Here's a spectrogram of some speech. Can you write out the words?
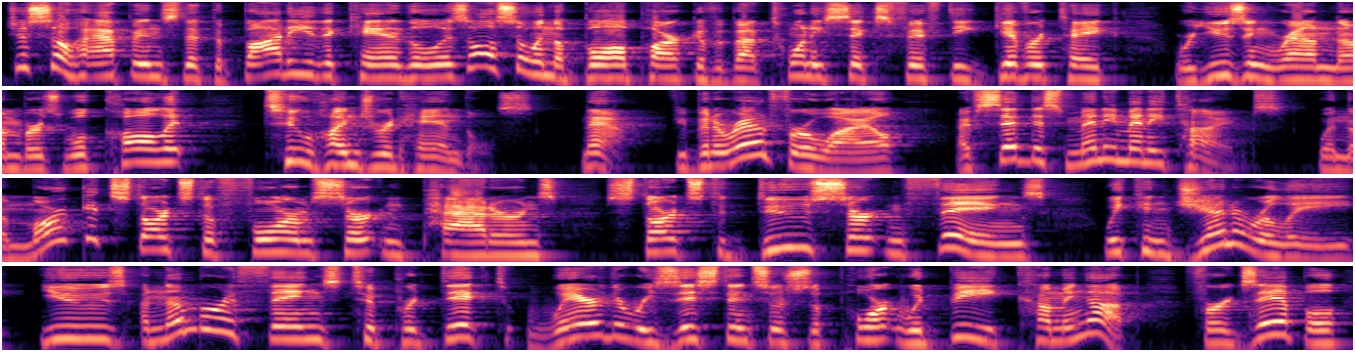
Just so happens that the body of the candle is also in the ballpark of about 2650, give or take. We're using round numbers. We'll call it 200 handles. Now, if you've been around for a while, I've said this many, many times. When the market starts to form certain patterns, starts to do certain things, we can generally use a number of things to predict where the resistance or support would be coming up. For example,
